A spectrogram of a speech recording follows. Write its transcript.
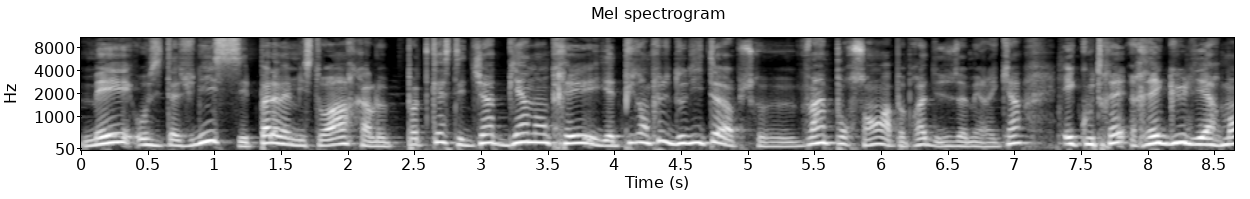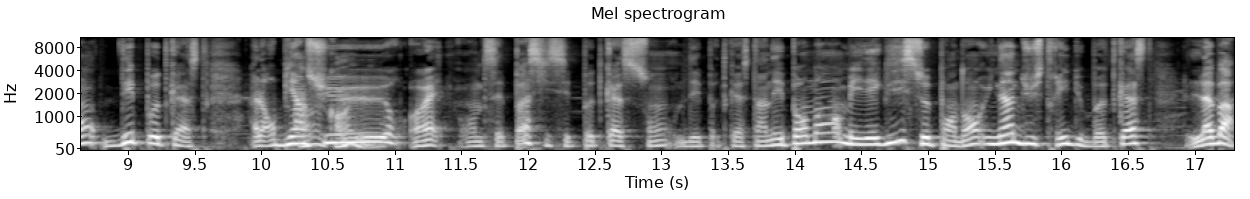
Mais aux États-Unis, c'est pas la même histoire car le podcast est déjà bien ancré et il y a de plus en plus d'auditeurs puisque 20% à peu près des Américains écouteraient régulièrement des podcasts. Alors bien Ah sûr, ouais, on ne sait pas si ces podcasts sont des podcasts indépendants, mais il existe cependant une industrie du podcast là-bas.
